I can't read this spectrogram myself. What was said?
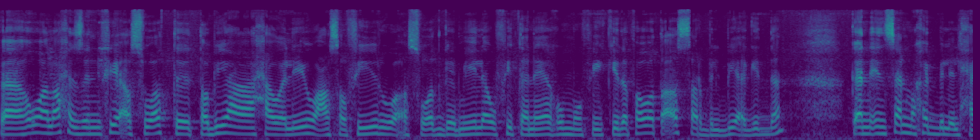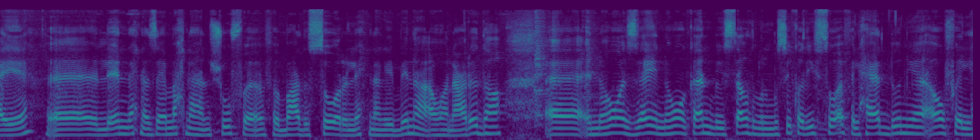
فهو لاحظ إن في أصوات طبيعه حواليه وعصافير وأصوات جميلة وفي تناغم وفي كده فهو تأثر بالبيئة جدا. كان إنسان محب للحياة لأن إحنا زي ما إحنا هنشوف في بعض الصور اللي إحنا جايبينها أو هنعرضها إن هو إزاي إن هو كان بيستخدم الموسيقى دي سواء في الحياة الدنيا أو في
